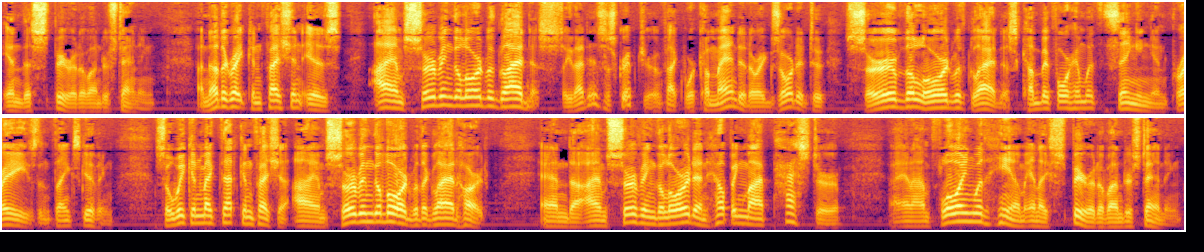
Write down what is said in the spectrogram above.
in the spirit of understanding. Another great confession is I am serving the Lord with gladness. See, that is a scripture. In fact, we're commanded or exhorted to serve the Lord with gladness. Come before Him with singing and praise and thanksgiving. So we can make that confession. I am serving the Lord with a glad heart. And uh, I am serving the Lord and helping my pastor. And I'm flowing with Him in a spirit of understanding.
